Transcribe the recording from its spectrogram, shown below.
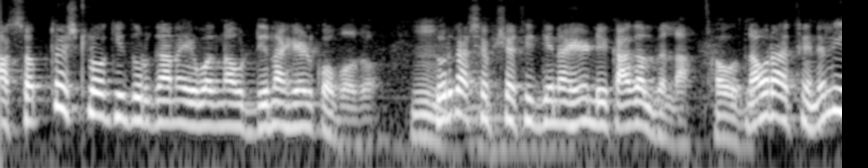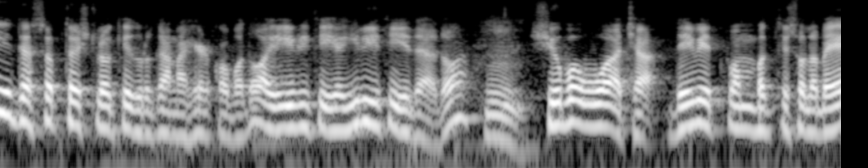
ಆ ಸಪ್ತಶ್ಲೋಕಿ ದುರ್ಗಾನ ಇವಾಗ ನಾವು ದಿನ ಹೇಳ್ಕೋಬಹುದು ದುರ್ಗಾ ಸಪ್ತಶತಿ ದಿನ ಹೇಳಲಿಕ್ಕೆ ಆಗಲ್ವಲ್ಲ? ಹೌದು. ನವರಾತ್ರಿನಲ್ಲಿ ಇದೆ ಸಪ್ತಶ್ಲೋಕಿ ದುರ್ಗಾನ ಹೇಳ್ಕೋಬಹುದು ಈ ರೀತಿ ಈ ರೀತಿ ಇದೆ ಅದು. ಶಿವ ಉವಾಚ ದೇವಿತ್ವಂ ಭಕ್ತಿ ಸುಲಭೆ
